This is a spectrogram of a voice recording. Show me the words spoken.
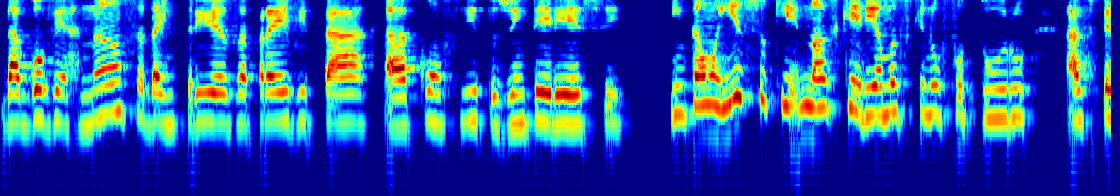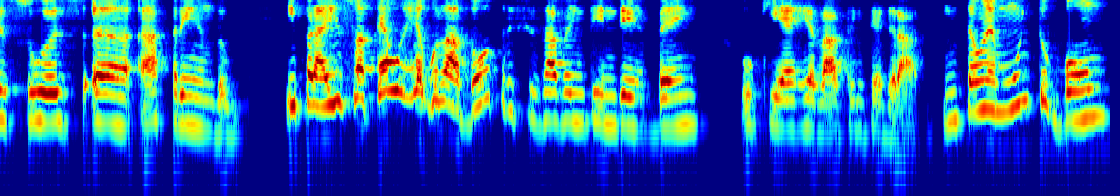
da governança da empresa, para evitar uh, conflitos de interesse. Então, é isso que nós queremos que no futuro as pessoas uh, aprendam. E para isso, até o regulador precisava entender bem o que é relato integrado. Então, é muito bom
